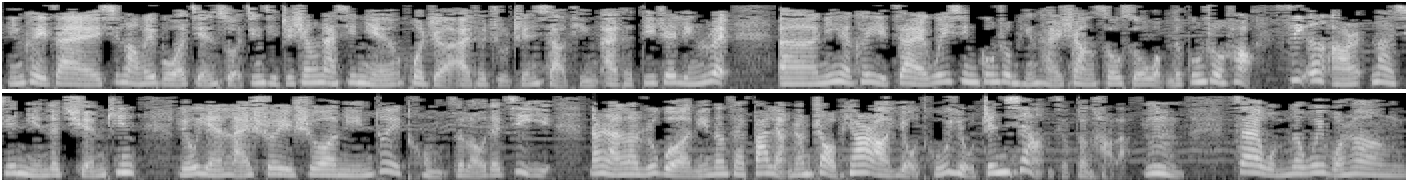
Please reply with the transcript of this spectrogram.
您可以在新浪微博检索“经济之声那些年”或者艾特主持人小婷艾特 DJ 林睿。呃，您也可以在微信公众平台上搜索我们的公众号 “CNR 那些年”的全拼，留言来说一说您对筒子楼的记忆。当然了，如果您能再发两张照片啊，有图有真相就更好了。嗯，在我们的微博上，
